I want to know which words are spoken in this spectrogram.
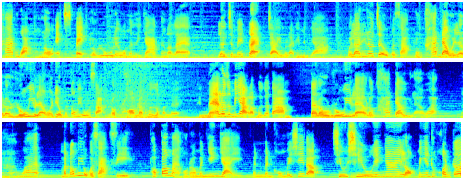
คาดหวังเรา expect เรารู้เลยว่ามันจะยากตั้งแต่แรก เราจะไม่แปลกใจเวลาที่มันยาก เวลาที่เราเจออุปสรรคเราคาดเดาไว้แล้วเรารู้อยู่แล้วว่าเดี๋ยวมันต้องมีอุปสรรคเราพร้อมรับมือกับมันเลย ถึงแม้เราจะไม่อยากรับมือก็ตาม แต่เรารู้อยู่แล้วเราคาดเดาอยู่แล้วอะนะคะว่ามันต้องมีอุปสรรคสิเพราะเป้าหมายของเรามันยิ่งใหญ่ มันมันคงไม่ใช่แบบชิวๆง่ายๆหรอกไม่งั้นทุกคนก็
